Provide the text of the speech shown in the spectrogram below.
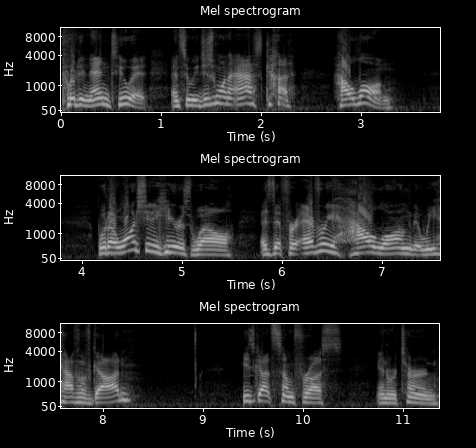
put an end to it. And so we just want to ask God, how long? What I want you to hear as well is that for every how long that we have of God, He's got some for us in return.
